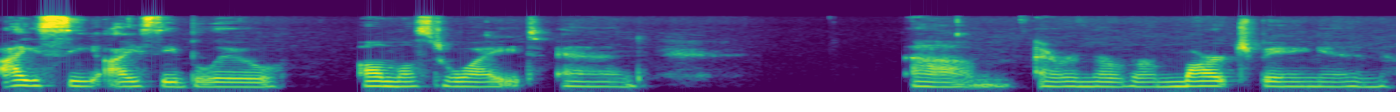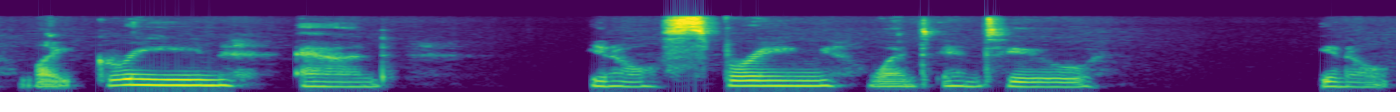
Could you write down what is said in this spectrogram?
icy, icy blue, almost white, and um, I remember March being in light green and, you know, spring went into, you know,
